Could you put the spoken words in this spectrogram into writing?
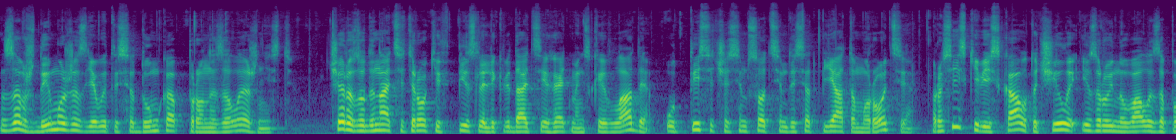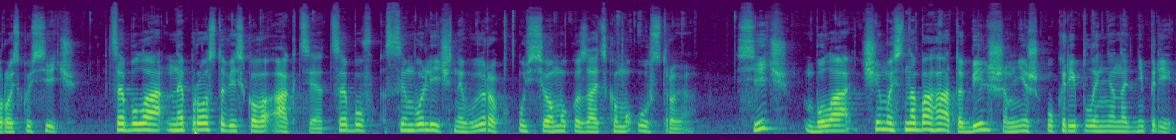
завжди може з'явитися думка про незалежність. Через 11 років після ліквідації гетьманської влади у 1775 році російські війська оточили і зруйнували Запорозьку Січ. Це була не просто військова акція, це був символічний вирок усьому козацькому устрою. Січ була чимось набагато більшим, ніж укріплення на Дніпрі.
